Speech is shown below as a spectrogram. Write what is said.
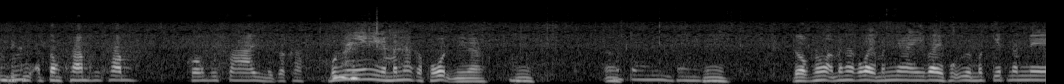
ำนี่คือต้องคำคือคำของผู้ชายนี่ก็ค่ะเบื้องนี้นี่มันน่ากระโพดนี่นะนี่มันต้องมีทางนี้นี่ดอกน้อยมันน่าก็ไว้มันไงไว้ผู้อื่นมาเก็บน้ำแน่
